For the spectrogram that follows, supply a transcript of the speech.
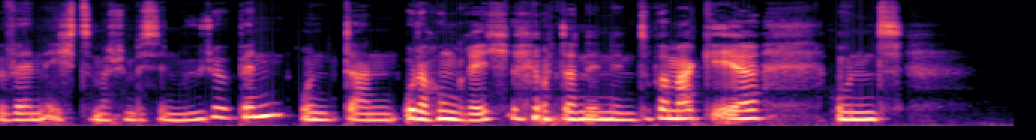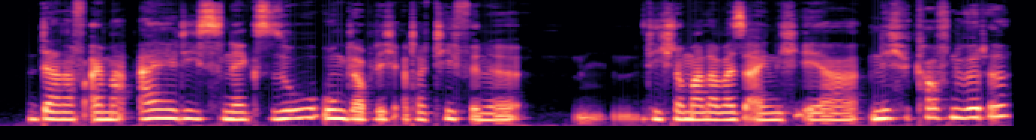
wenn ich zum Beispiel ein bisschen müde bin und dann oder hungrig und dann in den Supermarkt gehe und dann auf einmal all die Snacks so unglaublich attraktiv finde, die ich normalerweise eigentlich eher nicht kaufen würde.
